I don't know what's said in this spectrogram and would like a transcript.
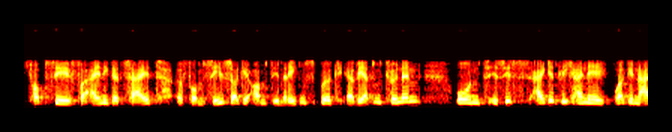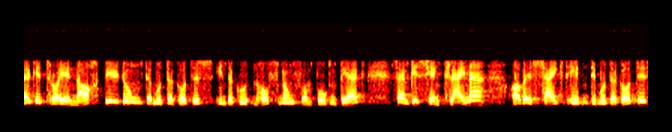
Ich habe sie vor einiger Zeit vom Seelsorgeamt in Regensburg erwerben können. Und es ist eigentlich eine originalgetreue Nachbildung der Mutter Gottes in der guten Hoffnung vom Bogenberg. Ist ein bisschen kleiner, aber es zeigt eben die Mutter Gottes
